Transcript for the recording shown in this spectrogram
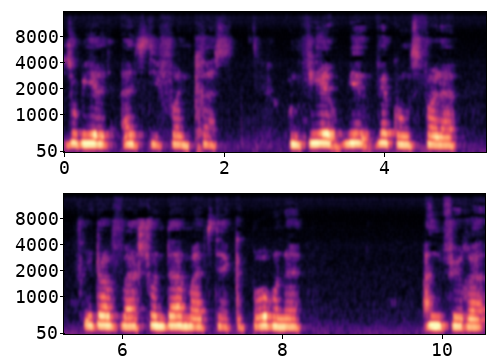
subtil als die von Krass und viel wirkungsvoller. Friedhof war schon damals der geborene Anführer,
